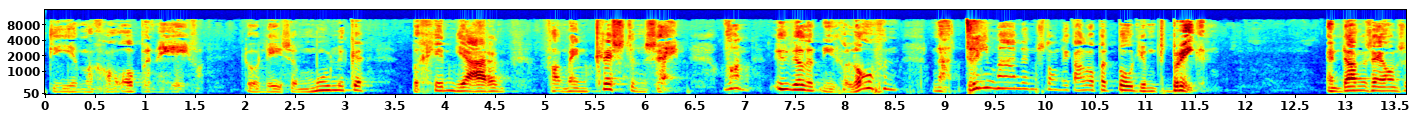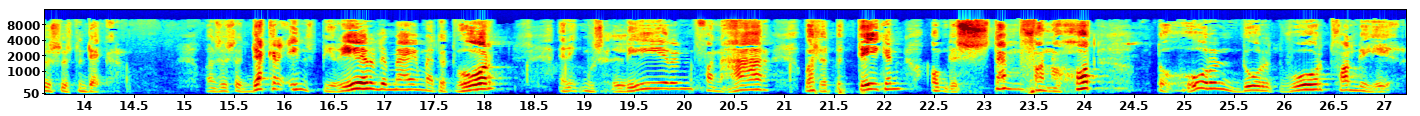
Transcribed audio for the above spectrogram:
die me geholpen heeft. Door deze moeilijke beginjaren van mijn christen zijn. Want u wil het niet geloven, na drie maanden stond ik al op het podium te breken. En dankzij onze zuster Dekker. Want zuster Dekker inspireerde mij met het woord. En ik moest leren van haar wat het betekent om de stem van God te horen door het woord van de Heer.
